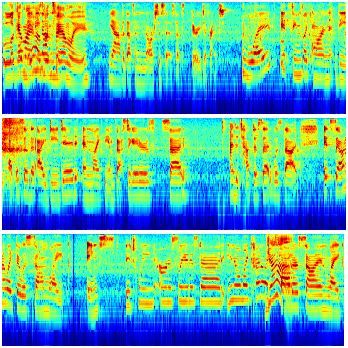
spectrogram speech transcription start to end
Look Well, at my maybe not husband's family. Yeah, but that's a narcissist. That's very different. What it seems like on the episode that ID did, and like the investigators said and detective said, was that it sounded like there was some like angst between Ernest Lee and his dad. You know, like kind of like Yeah. father son, like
